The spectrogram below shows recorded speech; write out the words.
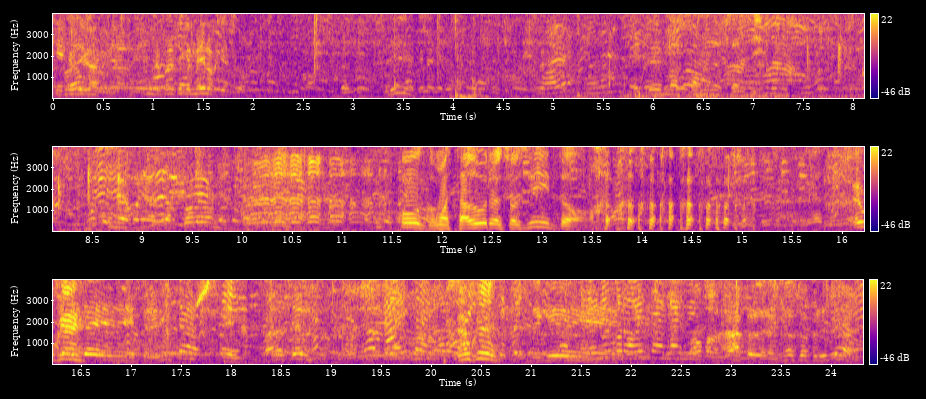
que no? No llegaron. Me parece que menos que eso. Sí. Esto es más o menos así. Justo me voy a poner a estar Córdoba, me Uy, cómo está duro el solcito. Euge, ¿Ustedes periodistas? Sí. ¿Van a ser? Euge. ¿De qué? De. Ah, pero de los ñosos periodistas.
